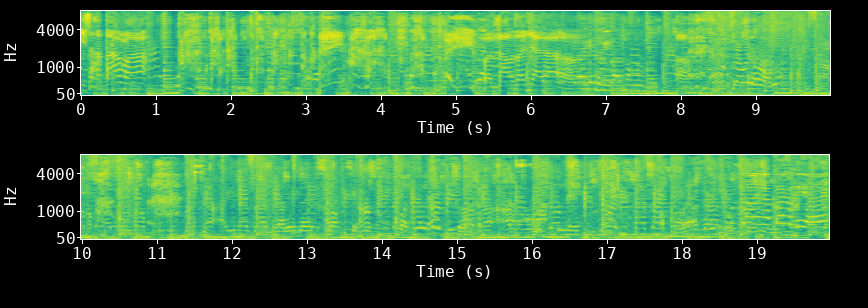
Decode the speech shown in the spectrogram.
isa tama. 1,000 yan ha. Oh. Oh. Paano ba yan?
